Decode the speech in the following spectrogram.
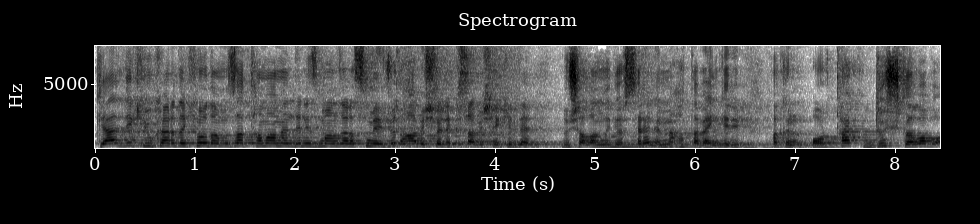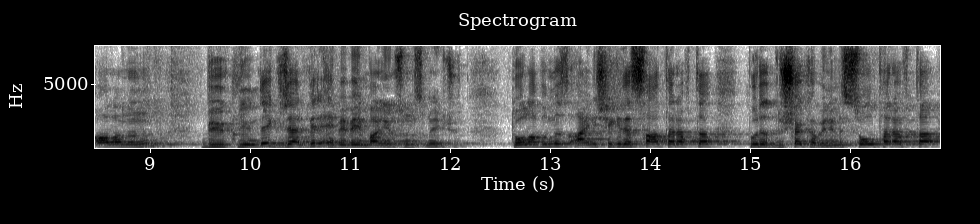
Geldik yukarıdaki odamıza tamamen deniz manzarası mevcut. Abi şöyle kısa bir şekilde duş alanını gösterelim mi? Hatta ben gireyim. Bakın ortak duş lavabo alanının büyüklüğünde güzel bir ebeveyn banyosumuz mevcut. Dolabımız aynı şekilde sağ tarafta. Burada duşakabinimiz sol tarafta.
